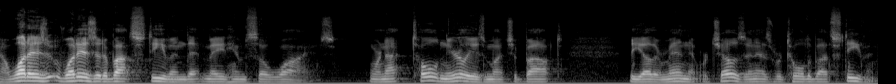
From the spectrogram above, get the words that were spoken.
Now, what is, what is it about Stephen that made him so wise? We're not told nearly as much about the other men that were chosen as we're told about Stephen.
